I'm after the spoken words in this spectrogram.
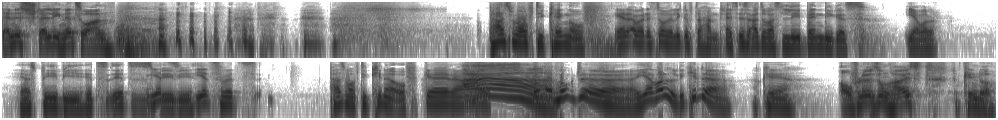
Dennis, stell dich nicht so an. Pass mal auf die Känge auf. Ja, aber das ist doch, liegt auf der Hand. Es ist also was Lebendiges. Jawohl. Ja, das Baby. Jetzt, jetzt ist es Jetzt, Baby. jetzt wird's. Pass mal auf die Kinder auf. Genau. Ah! 100 Punkte. Jawohl, die Kinder. Okay. Auflösung heißt Kinder.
